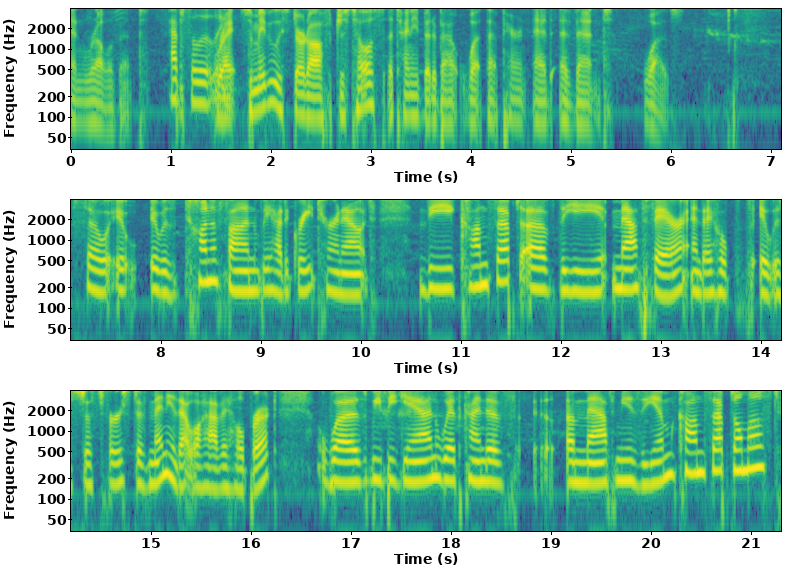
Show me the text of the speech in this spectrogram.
and relevant. Absolutely. Right. So maybe we start off. Just tell us a tiny bit about what that parent ed event was. So it it was a ton of fun. We had a great turnout. The concept of the math fair, and I hope it was just first of many that we'll have at Hillbrook, was we began with kind of a math museum concept almost.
